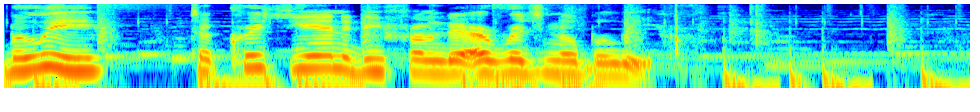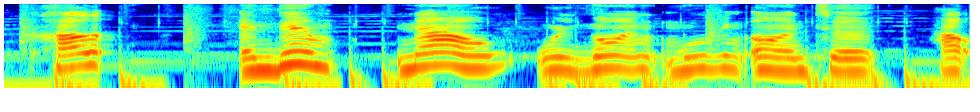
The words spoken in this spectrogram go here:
belief to Christianity from their original belief. And then now we're going moving on to how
